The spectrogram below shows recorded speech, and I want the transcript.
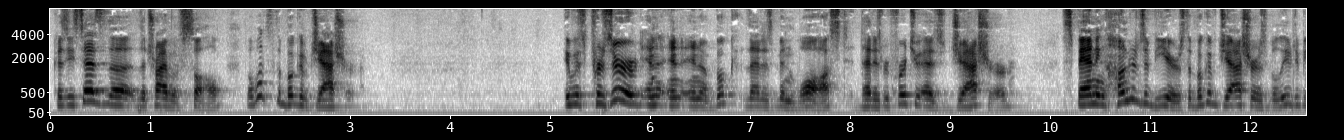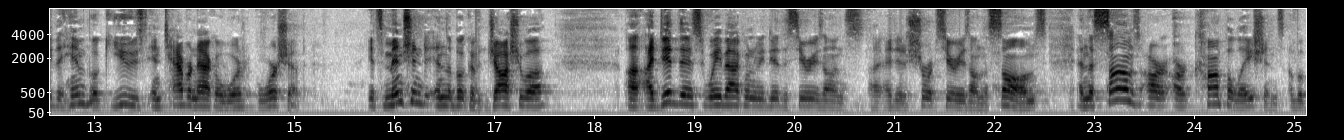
Because he says the, the tribe of Saul, but what's the book of Jasher? It was preserved in, in, in, a book that has been lost, that is referred to as Jasher. Spanning hundreds of years, the book of Jasher is believed to be the hymn book used in tabernacle wor- worship. It's mentioned in the book of Joshua. Uh, I did this way back when we did the series on, I did a short series on the Psalms. And the Psalms are, are compilations of, a,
